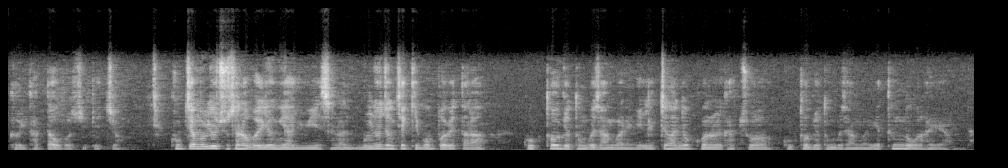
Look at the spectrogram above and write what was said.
거의 같다고 볼 수 있겠죠. 국제 물류 주선업을 영위하기 위해서는 물류정책 기본법에 따라 국토교통부 장관에게 일정한 요건을 갖추어 국토교통부 장관에게 등록을 하여야 합니다.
